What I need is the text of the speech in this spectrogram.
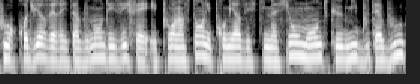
pour produire véritablement des effets. Et pour l'instant, les premières estimations montrent que mi bout à bout,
